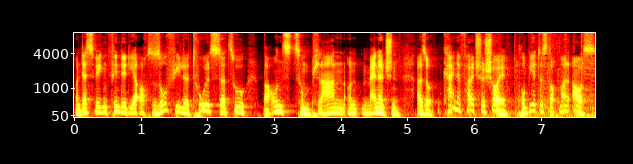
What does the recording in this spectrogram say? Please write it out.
und deswegen findet ihr auch so viele Tools dazu bei uns zum Planen und Managen. Also keine falsche Scheu. Probiert es doch mal aus.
